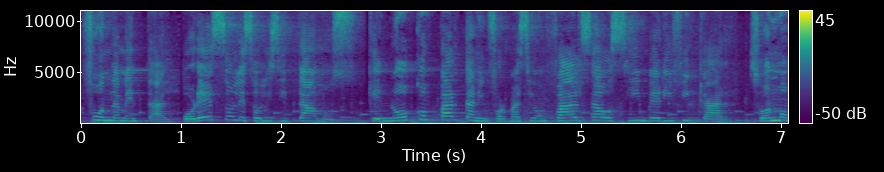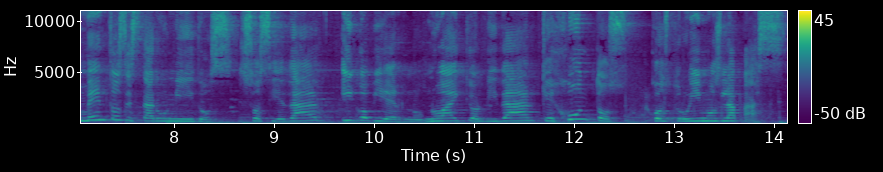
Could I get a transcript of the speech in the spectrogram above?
fundamental. Por eso le solicitamos que no compartan información falsa o sin verificar. Son momentos de estar unidos, sociedad y gobierno. No hay que olvidar que juntos construimos la paz.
